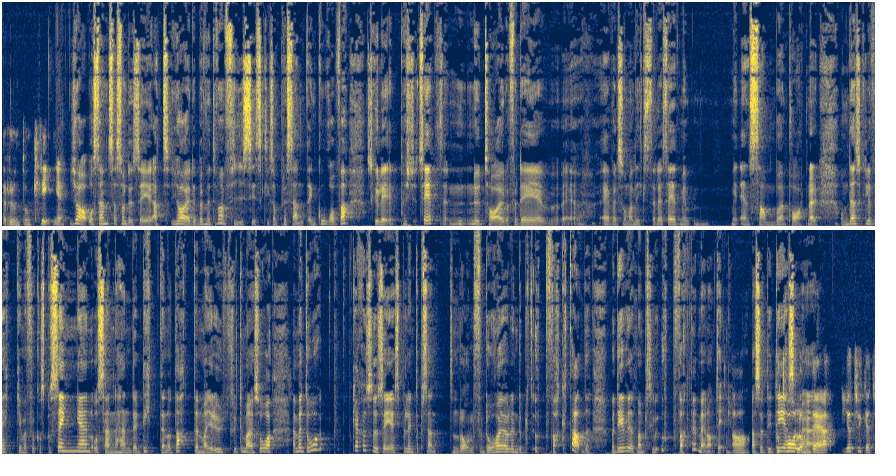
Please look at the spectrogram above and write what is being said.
runt omkring. Ja, och sen som du säger att ja, det behöver inte vara en fysisk liksom, present, en gåva. Skulle, säg att, nu tar jag då, för det är, är väl så man likställer, säg att min, en sambo, en partner. Om den skulle väcka med frukost på sängen och sen händer ditten och datten, man gör utflykter, man gör så. Ja, men då kanske som du säger spelar inte presenten roll för då har jag väl ändå blivit uppvaktad. Men det är väl att man ska bli uppvaktad med någonting. Ja. Alltså det är På det tal om är... det, jag tycker att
